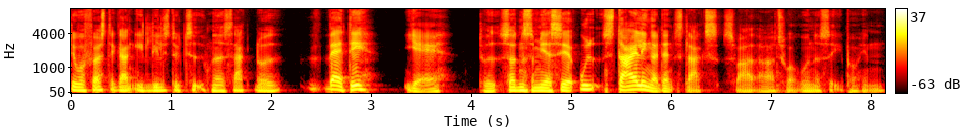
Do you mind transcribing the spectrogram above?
det var første gang i et lille stykke tid, hun havde sagt noget. Hvad er det? Ja, du ved, sådan som jeg ser ud, styling og den slags, svarede Arthur uden at se på hende.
